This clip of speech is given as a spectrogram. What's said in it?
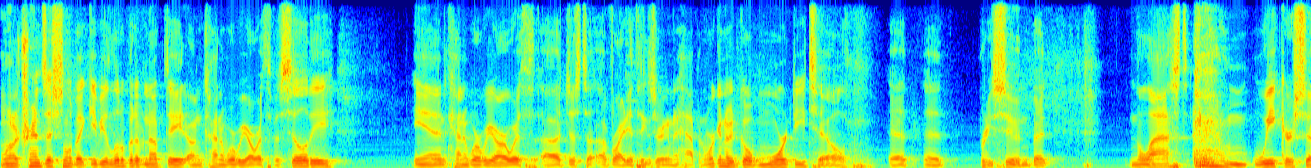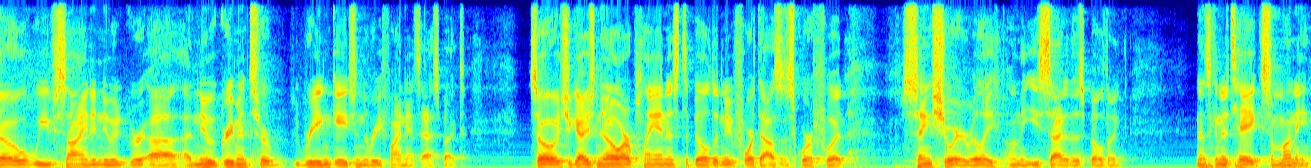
I want to transition a little bit, give you a little bit of an update on kind of where we are with the facility and kind of where we are with uh, just a, a, variety of things that are going to happen. We're going to go more detail at, at pretty soon, but in the last week or so, we've signed a new, uh, a new agreement to re-engage in the refinance aspect. So as you guys know, our plan is to build a new 4,000 square foot sanctuary, really, on the east side of this building. And that's going to take some money.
